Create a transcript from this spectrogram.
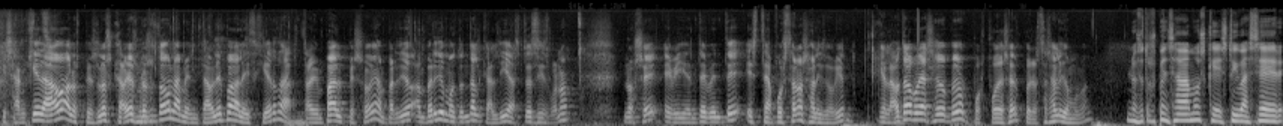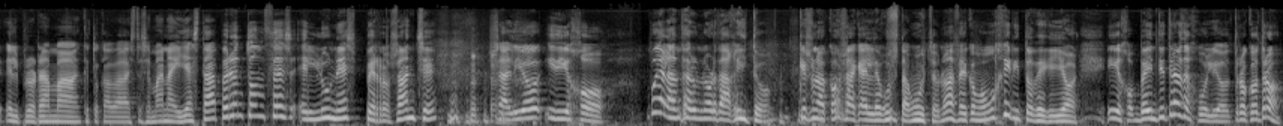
que se han quedado a los pies de los caballos. Un resultado lamentable para la izquierda, también para el PSOE. Han perdido, han perdido un montón de alcaldías. Entonces, dices, bueno, no sé, evidentemente esta apuesta no ha salido bien. ¿Que la otra podría ser peor? Pues puede ser, pero esta ha salido muy mal. Nosotros pensábamos que esto iba a ser el programa que tocaba esta semana y ya está, pero entonces el lunes Perro Sánchez salió y dijo, voy a lanzar un ordaguito, que es una cosa que a él le gusta mucho, ¿no? Hace como un girito de guion. Y dijo, 23 de julio, trocotro,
